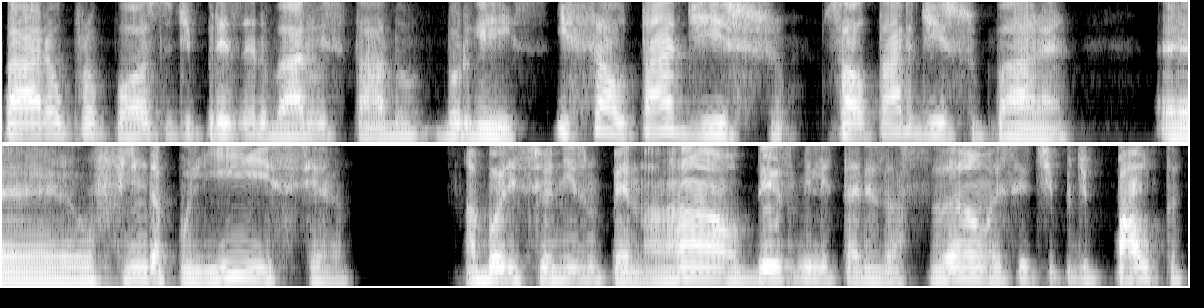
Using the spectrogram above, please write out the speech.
para o propósito de preservar o Estado burguês. E saltar disso, saltar disso para é, o fim da polícia, abolicionismo penal, desmilitarização, esse tipo de pauta,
